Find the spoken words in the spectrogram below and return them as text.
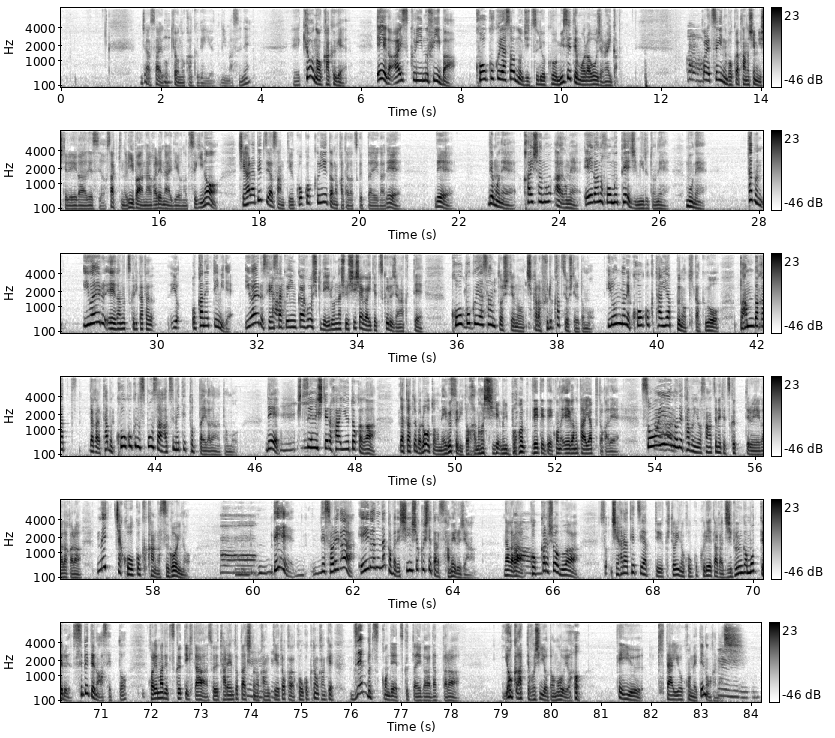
じゃあ最後今日の格言言いますね、えー今日の格言。映画「アイスクリームフィーバー」広告屋さんの実力を見せてもらおうじゃないかこれ。次の僕が楽しみにしてる映画ですよ。さっきの「リバー流れないでよ」の次の千原哲也さんっていう広告クリエイターの方が作った映画で。ででもね会社のあごめん映画のホームページ見るとねもうね多分いわゆる映画の作り方よお金って意味で。いわゆる制作委員会方式でいろんな出資者がいて作るじゃなくて広告屋さんとしての力フル活用してると思う。いろんなね広告タイアップの企画をバンバカだから多分広告のスポンサー集めて撮った映画だなと思う。で出演してる俳優とかがだ例えばロートの目薬とかの CM にボンって出ててこの映画のタイアップとかで。そういうので多分予算集めて作ってる映画だからめっちゃ広告感がすごいの。うんで、で、それが映画の中まで侵食してたら冷めるじゃん。だからこっから勝負は、そ千原哲也っていう一人の広告クリエイターが自分が持ってる全てのアセット、これまで作ってきたそういうタレントたちとの関係とか、広告との関係、全部突っ込んで作った映画だったら、よくあってほしいよと思うよ。っていう期待を込めてのお話。うん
